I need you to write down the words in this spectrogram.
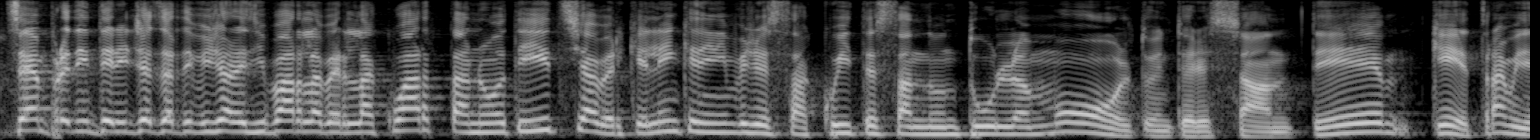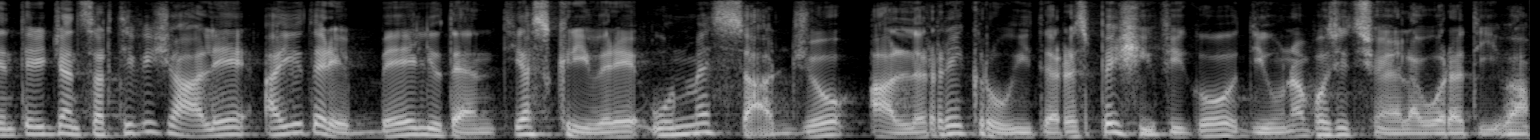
Sempre di intelligenza artificiale si parla per la quarta notizia perché LinkedIn invece sta qui testando un tool molto interessante che tramite intelligenza artificiale aiuterebbe gli utenti a scrivere un messaggio al recruiter specifico di una posizione lavorativa.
